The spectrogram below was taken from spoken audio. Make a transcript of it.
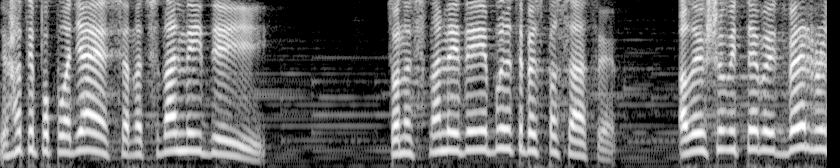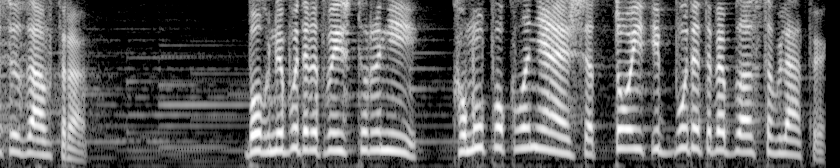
Якщо ти поклоняєшся національній ідеї, то національна ідея буде тебе спасати. Але якщо від тебе відвернуться завтра, Бог не буде на твоїй стороні. Кому поклоняєшся, той і буде тебе благословляти.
